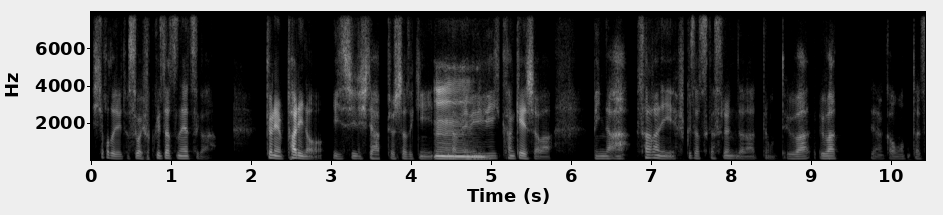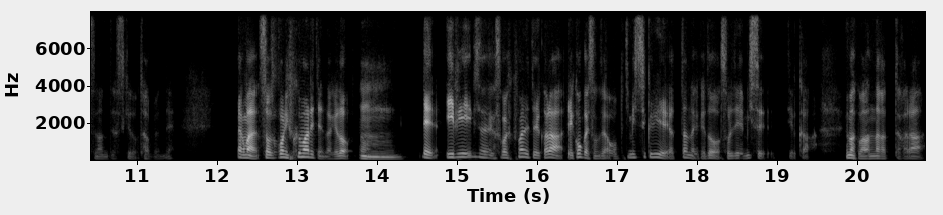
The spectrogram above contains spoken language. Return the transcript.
一言で言うとすごい複雑なやつが、去年パリの EC して発表したときに、うん今の MBB 関係者はみんな、あさらに複雑化するんだなって思って、うわ、うわってなんか思ったやつなんですけど、多分ね。だからまあ、そこに含まれてるんだけど、うん。で、EBA ビジネスがすごい含まれてるから、で今回そのオプティミスティックリレーやったんだけど、それでミスっていうか、うまく回らなかったから、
